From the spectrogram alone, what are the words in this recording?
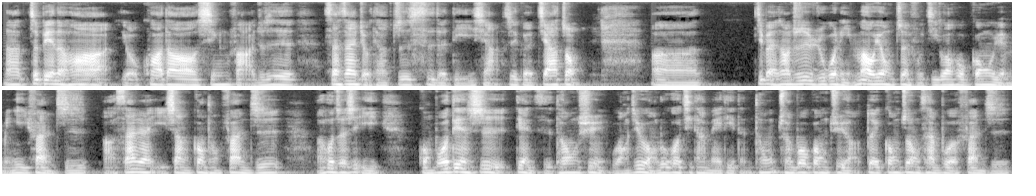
那这边的话有跨到新法，就是三三九条之四的第一项，这个加重，呃，基本上就是如果你冒用政府机关或公务员名义贩之啊，三人以上共同贩之啊，或者是以广播电视、电子通讯、网际网络或其他媒体等通传播工具啊，对公众散布而贩之，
